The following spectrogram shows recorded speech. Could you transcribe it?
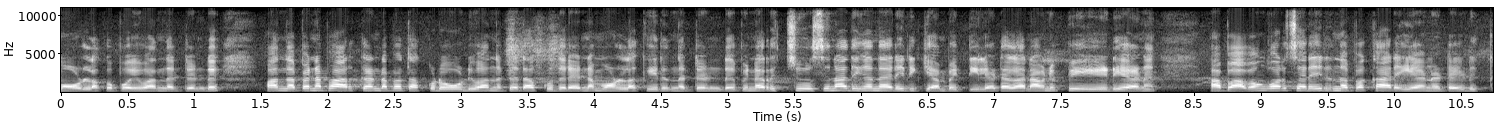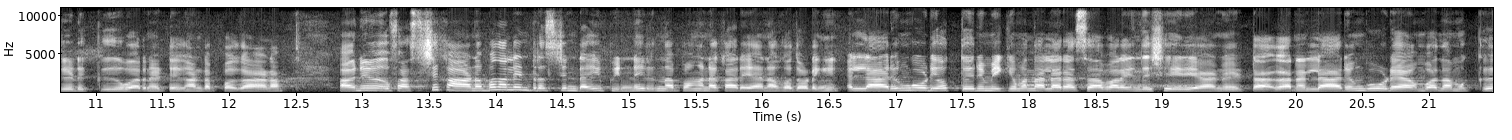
മുകളിലൊക്കെ പോയി വന്നിട്ടുണ്ട്. വന്നപ്പോൾ എന്നെ പാർക്ക് കണ്ടപ്പോൾ തക്കട് ഓടി വന്നിട്ട് ഇതാ കുതിരേന്റെ മുകളിലൊക്കെ ഇരുന്നിട്ടുണ്ട്. പിന്നെ റിച്ചൂസിന് അധികം നേരം ഇരിക്കാൻ പറ്റിയില്ല കേട്ടോ കാരണം അവന് പേടിയാണ്. അപ്പോൾ അവൻ കുറച്ച് നേരം ഇരുന്നപ്പോൾ കരയാണ് കേട്ടോ ഇടുക്ക് ഇടുക്ക് പറഞ്ഞിട്ട് കണ്ടപ്പോൾ കാണാം. അവന് ഫസ്റ്റ് കാണുമ്പോൾ നല്ല ഇൻട്രസ്റ്റ് ഉണ്ടായി പിന്നെ ഇരുന്നപ്പോൾ അങ്ങനെ കരയാനൊക്കെ തുടങ്ങി. എല്ലാവരും കൂടി ഒത്തൊരുമിക്കുമ്പോൾ നല്ല രസമാണ് പറയുന്നത് ശരിയാണ് കേട്ടോ കാരണം എല്ലാവരും കൂടെ ആകുമ്പോൾ നമുക്ക്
